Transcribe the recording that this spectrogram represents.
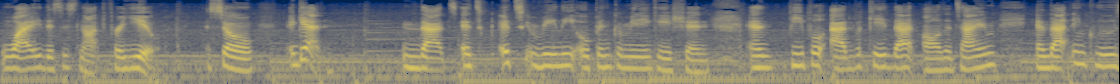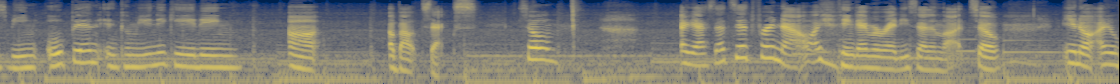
why this is not for you. So, again, that's it's it's really open communication. And people advocate that all the time. And that includes being open in communicating uh, about sex. So I guess that's it for now. I think I've already said a lot. So, you know, I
